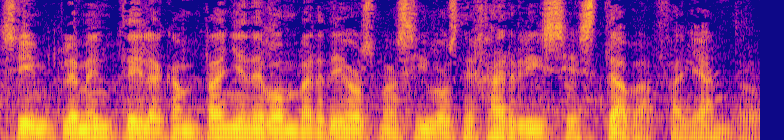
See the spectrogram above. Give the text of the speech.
Simplemente la campaña de bombardeos masivos de Harris estaba fallando.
